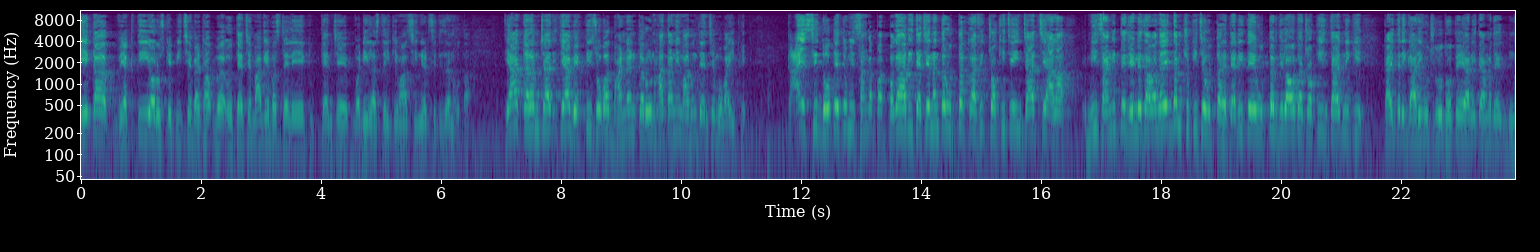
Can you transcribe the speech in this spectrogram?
एका व्यक्ती और उसके पीछे बैठा त्याचे मागे बसलेले एक त्यांचे वडील असतील किंवा सिनियर सिटीजन होता. त्या कर्मचारी त्या व्यक्तीसोबत भांडण करून हाताने मारून त्यांचे मोबाईल फेक. काय सिद्ध होते तुम्ही सांग प- बघा आणि त्याच्यानंतर उत्तर ट्रॅफिक चौकीचे इन्चार्जचे आला. मी सांगितले झेंडे जावाला एकदम चुकीचे उत्तर आहे. त्यांनी ते उत्तर दिला होता चौकी इन्चार्जनी की काहीतरी गाडी उचलूत होते आणि त्यामध्ये न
